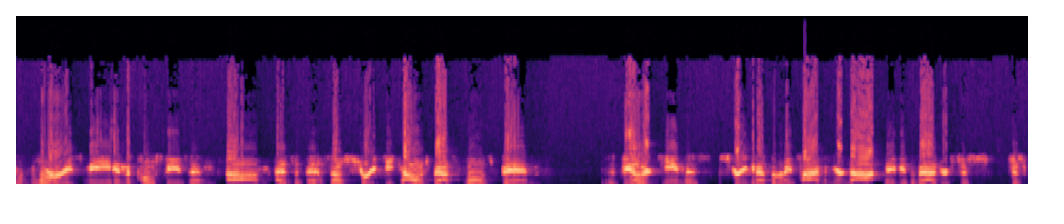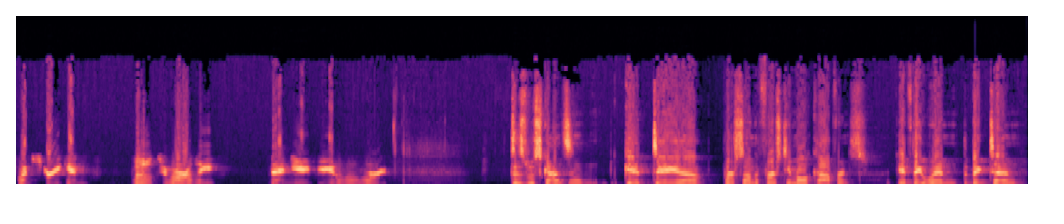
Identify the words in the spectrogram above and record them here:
it worries me in the postseason. Um, as as a streaky college basketball has been, the other team is streaking at the right time, and you're not. Maybe the Badgers just just went streaking a little too early. Then you you get a little worried. Does Wisconsin get a uh, person on the first team all conference if they win the Big Ten?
